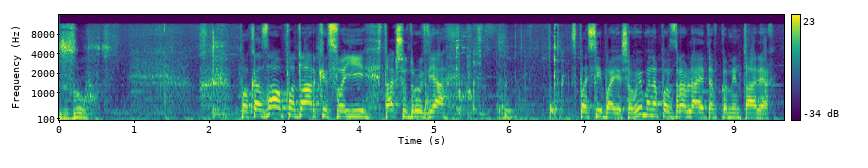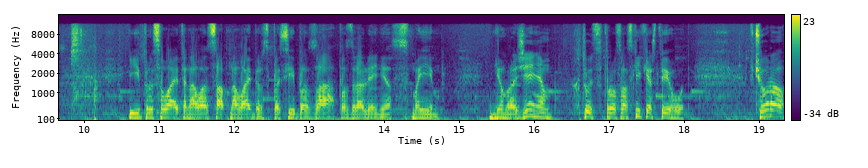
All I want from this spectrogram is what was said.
Жу. Показав подарки свої. Так що, друзі, спасибо, що ви мене поздравляєте в коментарях. І присилаєте на WhatsApp, на Viber. Спасибо за поздравлення з моїм днем рождения. Хтось спросив, а скільки ж ти год? Вчора,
